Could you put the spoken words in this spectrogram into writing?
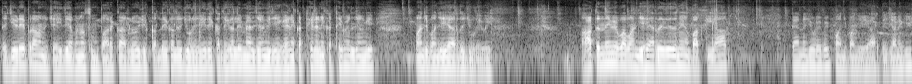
ਤੇ ਜਿਹੜੇ ਭਰਾ ਨੂੰ ਚਾਹੀਦੇ ਆਪਣਾ ਸੰਪਰਕ ਕਰ ਲਿਓ, ਜੇ ਕੱਲੇ ਕੱਲੇ ਜੋੜੇ ਚਾਹੀਦੇ ਕੱਲੇ ਕੱਲੇ ਮਿਲ ਜਾਣਗੇ, ਜੇ ਕਹਿੰਦੇ ਇਕੱਠੇ ਲੈਣੇ, ਇਕੱਠੇ ਮਿਲ ਜਾਣਗੇ 5-5000 ਦੇ ਜੋੜੇ ਬਈ। ਆ ਤਿੰਨੇ ਵੀ ਆਪਾਂ 5000 ਦੇ ਦੇ ਦਨੇ ਆ, ਬਾਕੀ ਆ ਤਿੰਨ ਜੋੜੇ ਬਈ 5-5000 ਦੇ ਜਾਣਗੇ।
